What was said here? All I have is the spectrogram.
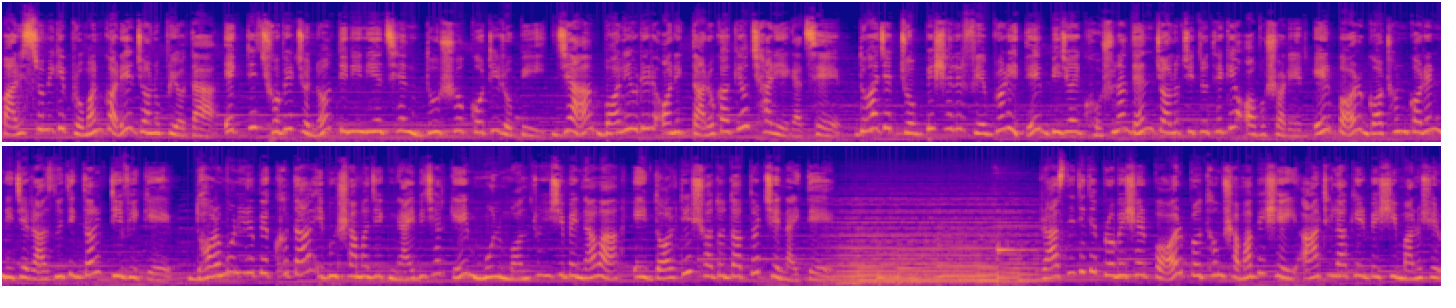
পারিশ্রমিকই প্রমাণ করে জনপ্রিয়তা। একটি ছবির জন্য তিনি নিয়েছেন দুশো কোটি রুপি, যা বলিউডের অনেক তারকাকেও ছাড়িয়ে গেছে। দু হাজার চব্বিশ সালের ফেব্রুয়ারিতে বিজয় ঘোষণা দেন চলচ্চিত্র থেকে অবসরের। এরপর গঠন করেন নিজের রাজনৈতিক দল টিভিকে। ধর্মনিরপেক্ষতা এবং সামাজিক ন্যায় বিচারকে মূল মন্ত্র হিসেবে নেওয়া এই দলটির সদর দপ্তর চেন্নাইতে। রাজনীতিতে প্রবেশের পর প্রথম সমাবেশেই আট লাখের বেশি মানুষের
